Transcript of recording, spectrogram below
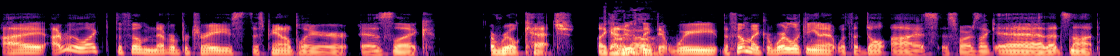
I I really like that the film never portrays this piano player as like a real catch. Like I Oh, do think that we the filmmaker we're looking at it with adult eyes as far as like, yeah, that's not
